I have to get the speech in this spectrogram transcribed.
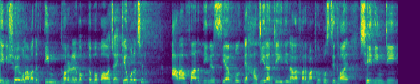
এই বিষয়ে ওলা আমাদের তিন ধরনের বক্তব্য পাওয়া যায়। কেউ বলেছেন আরাফার দিনের সিয়াম বলতে হাজিরা যেই দিন আরাফার মাঠে উপস্থিত হয়, সেই দিনটি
